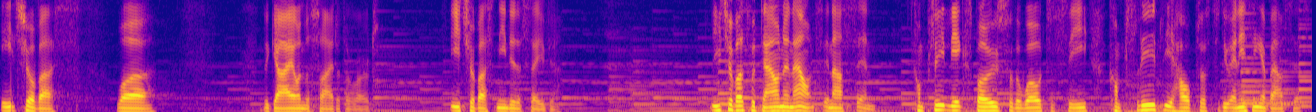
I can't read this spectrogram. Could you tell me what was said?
Each of us were the guy on the side of the road. Each of us needed a savior. Each of us were down and out in our sin, completely exposed for the world to see, completely helpless to do anything about it.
